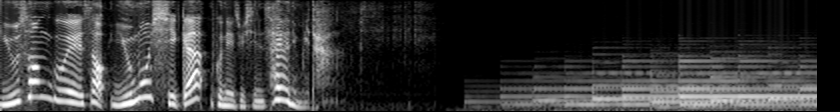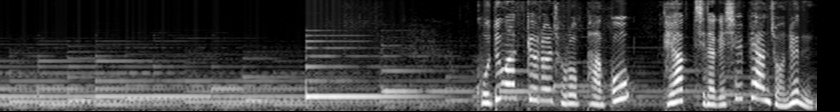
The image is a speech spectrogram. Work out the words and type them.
유성구에서 유모 씨가 보내주신 사연입니다. 고등학교를 졸업하고 대학 진학에 실패한 저는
